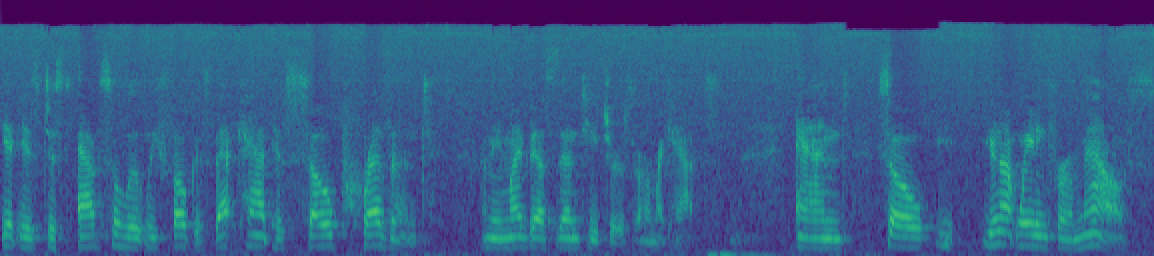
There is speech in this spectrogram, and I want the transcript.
it is just absolutely focused. That cat is so present. I mean, my best Zen teachers are my cats. And so you're not waiting for a mouse.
